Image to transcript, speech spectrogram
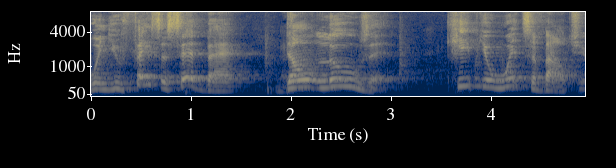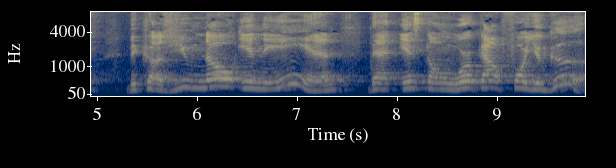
when you face a setback, don't lose it. Keep your wits about you because you know in the end that it's gonna work out for your good.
